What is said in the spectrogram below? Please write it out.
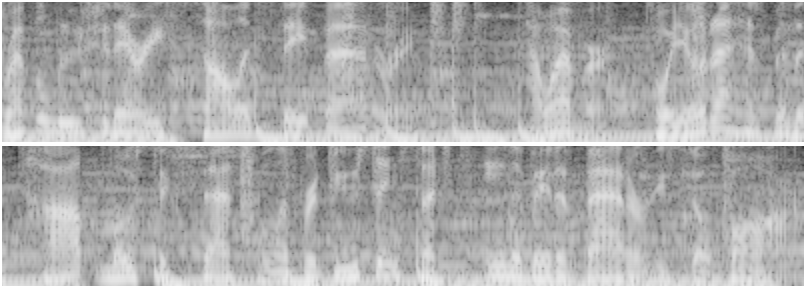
revolutionary solid state battery. However, Toyota has been the top most successful in producing such innovative batteries so far.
